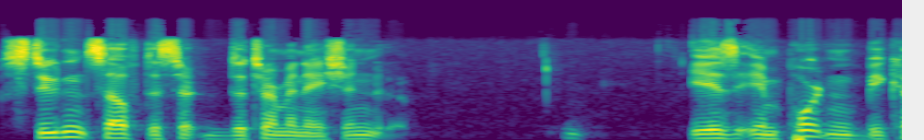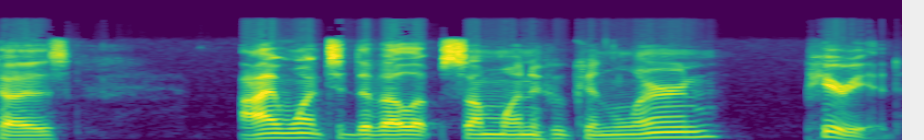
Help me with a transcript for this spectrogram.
student self determination is important because i want to develop someone who can learn period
